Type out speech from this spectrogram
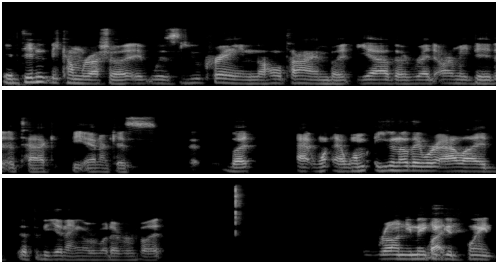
It didn't become Russia. It was Ukraine the whole time. But yeah, the Red Army did attack the anarchists. But at one, at one, even though they were allied at the beginning or whatever, but Ron, you make What? a good point.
